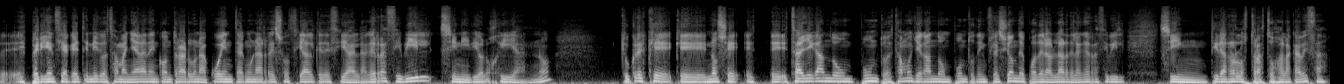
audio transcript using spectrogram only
experiencia que he tenido esta mañana de encontrar una cuenta en una red social que decía la guerra civil sin ideología, ¿no? ¿Tú crees que, no sé, está llegando a un punto, estamos llegando a un punto de inflexión de poder hablar de la guerra civil sin tirarnos los trastos a la cabeza?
